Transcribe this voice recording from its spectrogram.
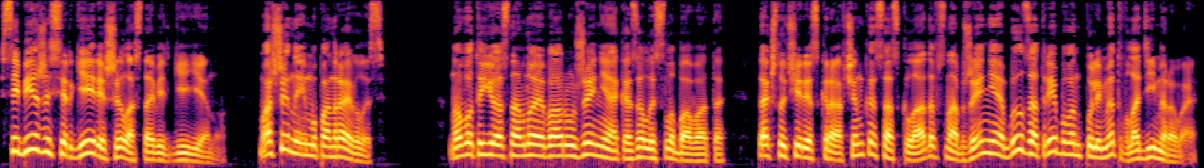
Себе же Сергей решил оставить гиену. Машина ему понравилась, но вот ее основное вооружение оказалось слабовато, так что через Кравченко со складов снабжения был затребован пулемет Владимирова,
